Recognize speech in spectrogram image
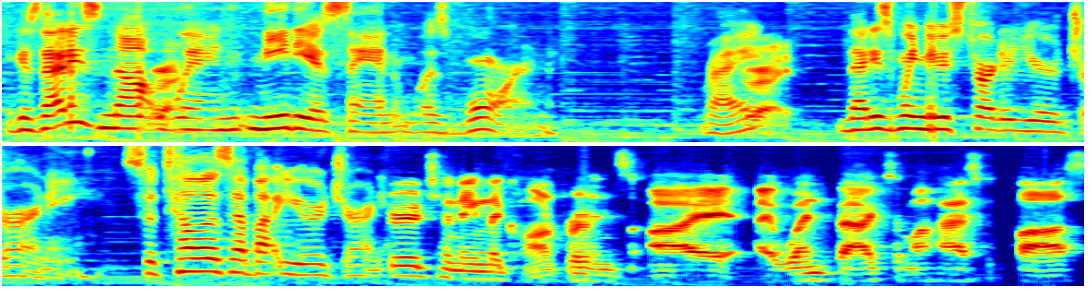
because that is not right. when Media Zen was born, right? Right. That is when you started your journey. So, tell us about your journey. After attending the conference, I, I went back to my high school class,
